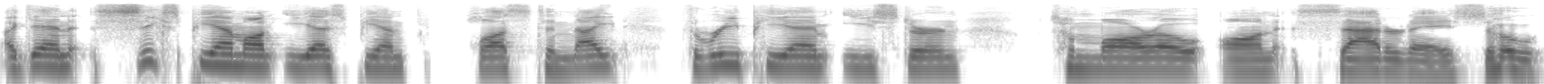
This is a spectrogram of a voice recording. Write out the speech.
Again, 6 p.m. on ESPN Plus tonight, 3 p.m. Eastern tomorrow on Saturday. So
